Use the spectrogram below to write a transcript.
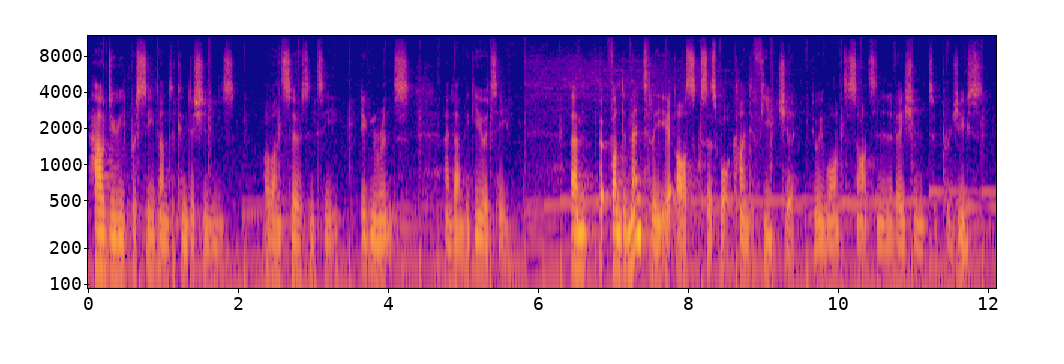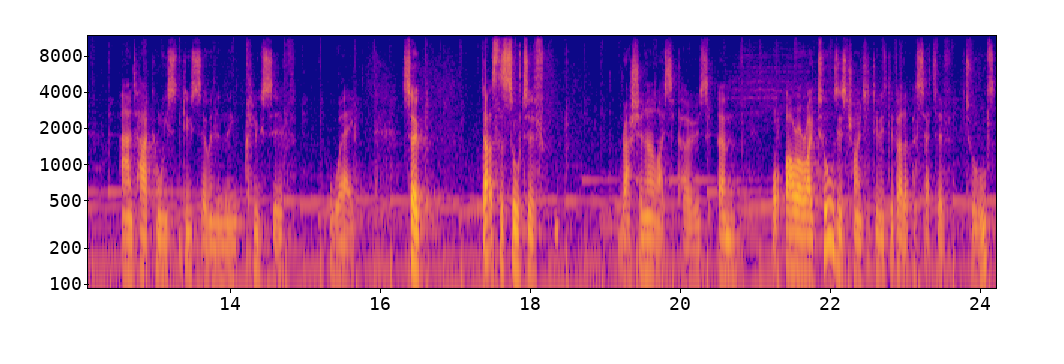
how do we proceed under conditions of uncertainty, ignorance and ambiguity? Um, but fundamentally it asks us what kind of future do we want science and innovation to produce and how can we do so in an inclusive way. So that's the sort of rationale, I suppose. Um, what RRI Tools is trying to do is develop a set of tools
